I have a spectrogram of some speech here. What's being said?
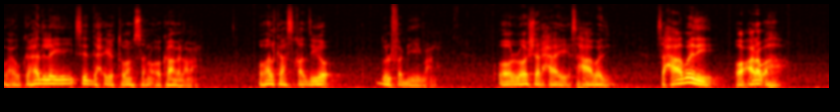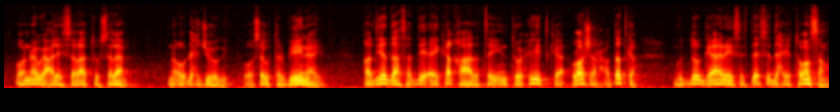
wuxuu ka hadlayey saddex iyo toban sano oo kaamila macna oo halkaas qadiyo dul fadhiyey macna oo loo sharxayay saxaabadii. Saxaabadii oo carab ahaa oo nabiga calayhi salaatu wasalaam na uu dhex joogi oo isagu tarbiyeynayay qadiyaddaas haddii ay ka qaadatay in towxiidka loo sharxo dadka muddo gaaraysa saddex iyo toban sano.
